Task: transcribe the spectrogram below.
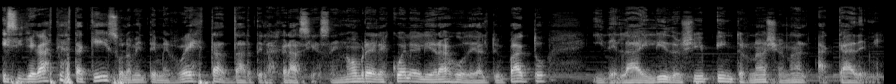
Y si llegaste hasta aquí, solamente me resta darte las gracias. En nombre de la Escuela de Liderazgo de Alto Impacto y de la Leadership International Academy.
